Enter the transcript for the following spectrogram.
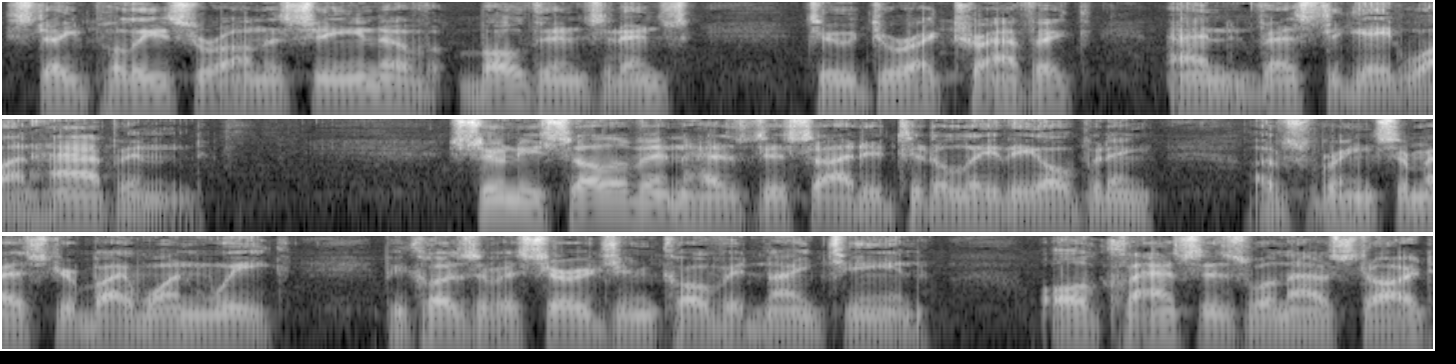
State police were on the scene of both incidents to direct traffic and investigate what happened. SUNY Sullivan has decided to delay the opening of spring semester by one week because of a surge in COVID 19. All classes will now start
